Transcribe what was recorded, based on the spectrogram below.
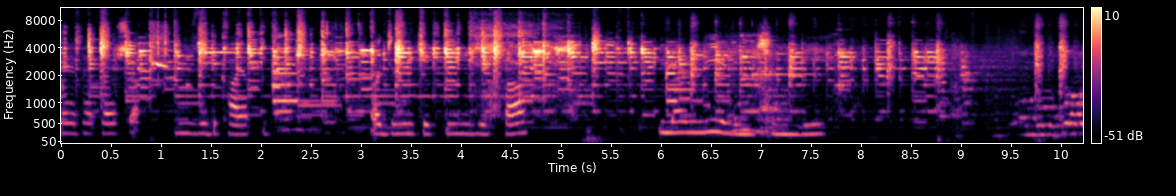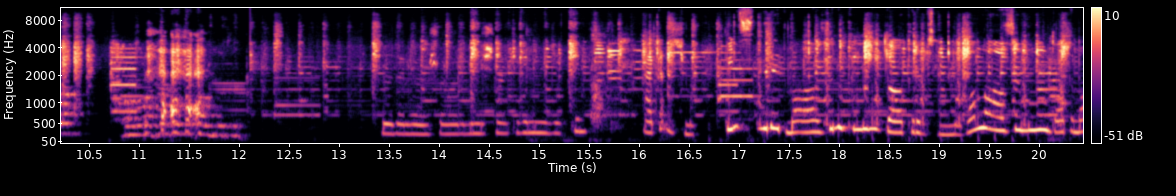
Evet arkadaşlar 107k yaptık. Acının çektiği 107k. İlerleyelim şimdi. Şöyle arkadaşlar ben işten çekelemeyecektim. Arkadaşım bak beni sinir etme ağzını burnunu dağıtırım seninle. Valla ağzını burnunu dağıtırım.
